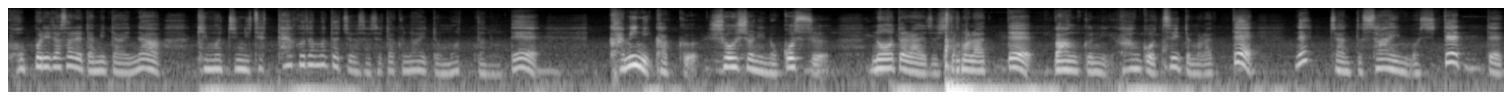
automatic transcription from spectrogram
ほっぽり出されたみたいな気持ちに絶対子どもたちはさせたくないと思ったので紙に書く証書に残すノータライズしてもらってバンクにハンコをついてもらってねちゃんとサインもしてって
